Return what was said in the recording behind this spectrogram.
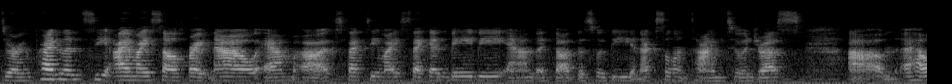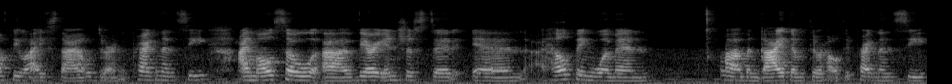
during pregnancy. I myself, right now, am uh, expecting my second baby, and I thought this would be an excellent time to address um, a healthy lifestyle during pregnancy. I'm also uh, very interested in helping women um, and guide them through healthy pregnancy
